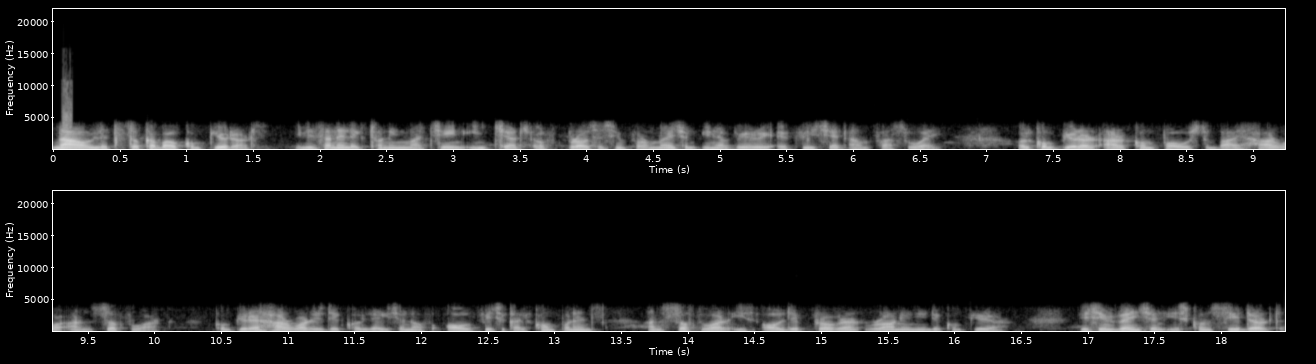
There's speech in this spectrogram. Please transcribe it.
Now let's talk about computers. It is an electronic machine in charge of processing information in a very efficient and fast way. All computers are composed by hardware and software. Computer hardware is the collection of all physical components and software is all the program running in the computer. This invention is considered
